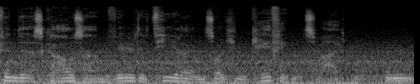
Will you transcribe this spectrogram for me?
Finde es grausam, wilde Tiere in solchen Käfigen zu halten.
